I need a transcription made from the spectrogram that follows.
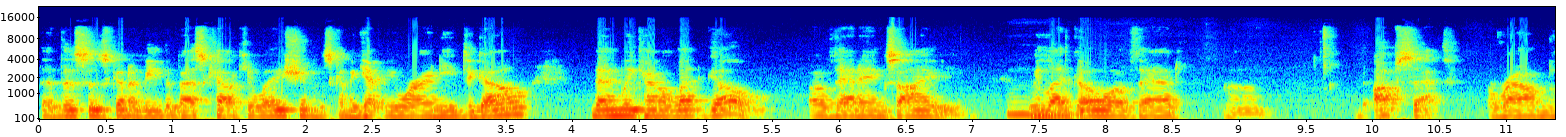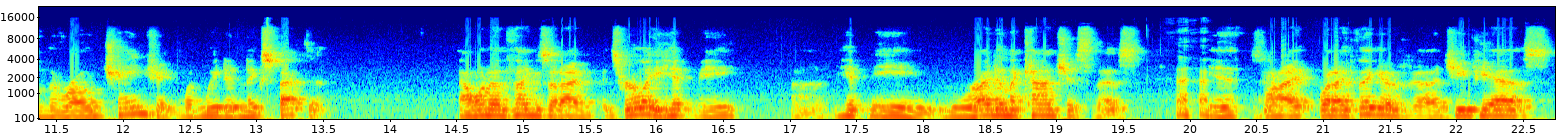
that this is going to be the best calculation, it's going to get me where I need to go, then we kind of let go of that anxiety. Mm-hmm. We let go of that um, upset around the road changing when we didn't expect it. Now, one of the things that I've it's really hit me, uh, hit me right in the consciousness, is when I when I think of uh, GPS,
